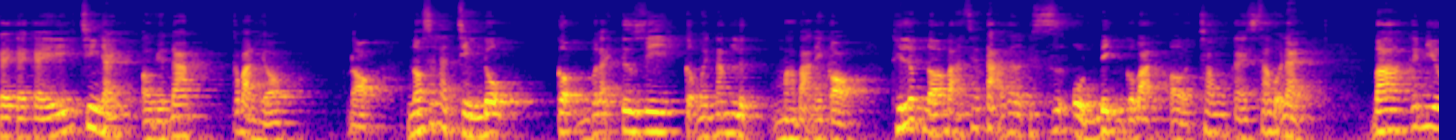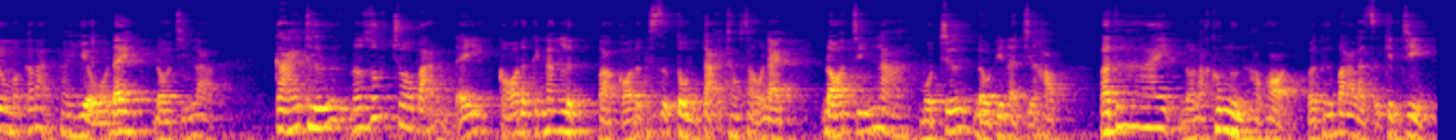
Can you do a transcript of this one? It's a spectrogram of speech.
cái cái cái chi nhánh ở Việt Nam. Các bạn hiểu không? Đó. Nó sẽ là trình độ cộng với lại tư duy, cộng với năng lực mà bạn ấy có. Thì lúc đó bạn sẽ tạo ra được cái sự ổn định của bạn ở trong cái xã hội này. Và cái điều mà các bạn phải hiểu ở đây, đó chính là cái thứ nó giúp cho bạn đấy có được cái năng lực và có được cái sự tồn tại trong xã hội này đó chính là một chữ đầu tiên là chữ học. Và thứ hai nó là không ngừng học hỏi. Và thứ ba là sự kiên trì.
